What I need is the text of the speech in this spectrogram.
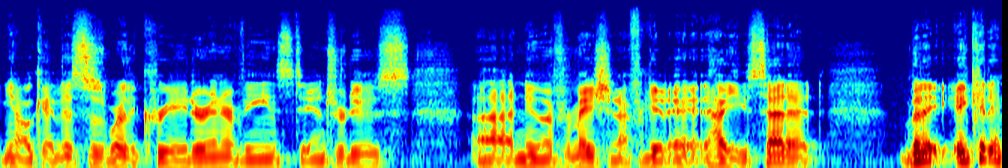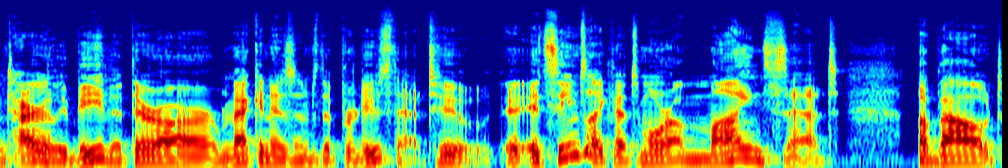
you know, okay, this is where the creator intervenes to introduce uh, new information. I forget uh, how you said it, but it, it could entirely be that there are mechanisms that produce that too. It, it seems like that's more a mindset about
